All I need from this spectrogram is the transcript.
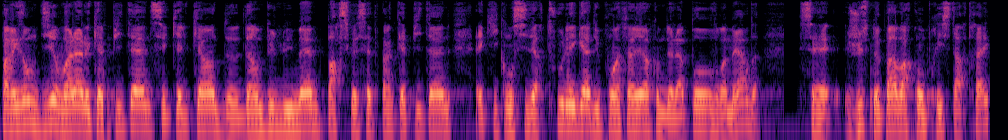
par exemple dire voilà le capitaine c'est quelqu'un de- d'imbu de lui-même parce que c'est un capitaine et qui considère tous les gars du point inférieur comme de la pauvre merde, c'est juste ne pas avoir compris Star Trek,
